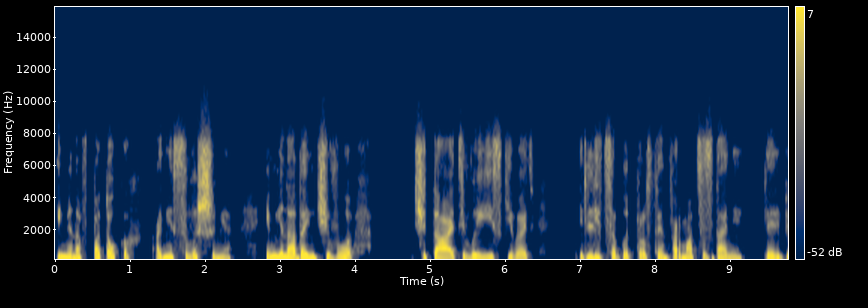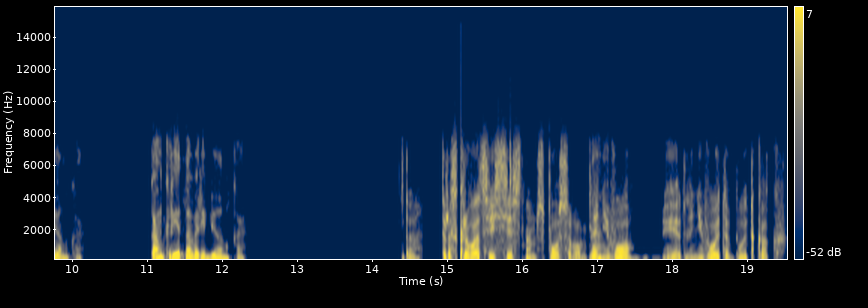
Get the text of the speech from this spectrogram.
именно в потоках, они с высшими, им не надо ничего читать, выискивать, и литься будет просто информация знаний для ребенка, конкретного ребенка. Да, раскрываться естественным способом для да. него, и для него это будет как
